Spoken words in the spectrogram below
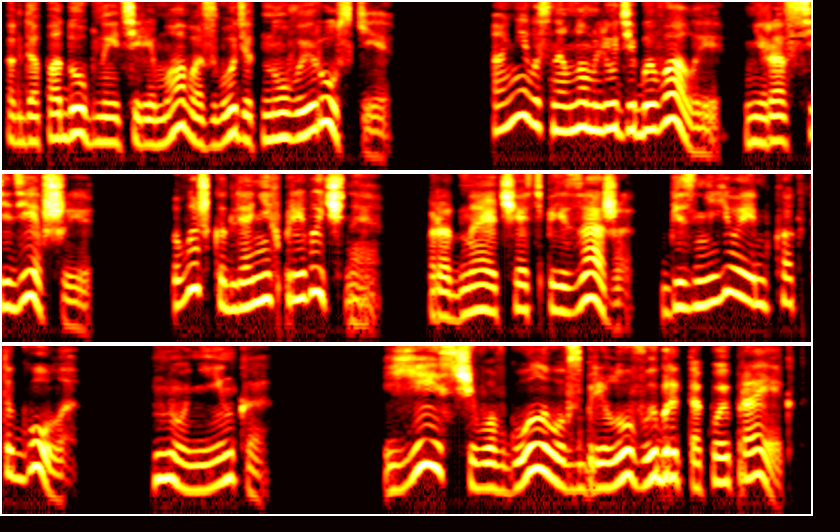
когда подобные терема возводят новые русские. Они в основном люди бывалые, не раз сидевшие. Вышка для них привычная, родная часть пейзажа, без нее им как-то голо. Но Нинка... Ей с чего в голову взбрело выбрать такой проект.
